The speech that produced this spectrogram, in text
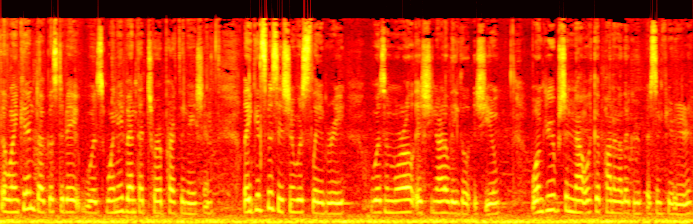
The Lincoln Douglas debate was one event that tore apart the nation. Lincoln's position was slavery was a moral issue, not a legal issue. One group should not look upon another group as inferior.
